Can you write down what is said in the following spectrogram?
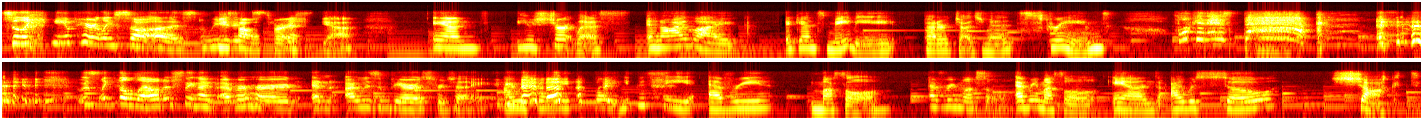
So, like, he apparently saw us. We he saw us first, him. yeah. And he was shirtless, and I like, against maybe better judgment, screamed, "Look at his back!" Like the loudest thing I've ever heard, and I was embarrassed for Jenny. I was really, but you could see every muscle, every muscle. every muscle, and I was so shocked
